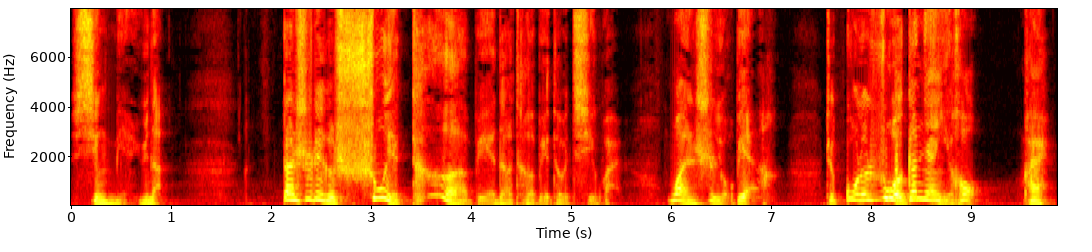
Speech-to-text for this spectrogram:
幸免于难。但是这个说也特别的特别特别奇怪，万事有变啊！这过了若干年以后，嗨，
